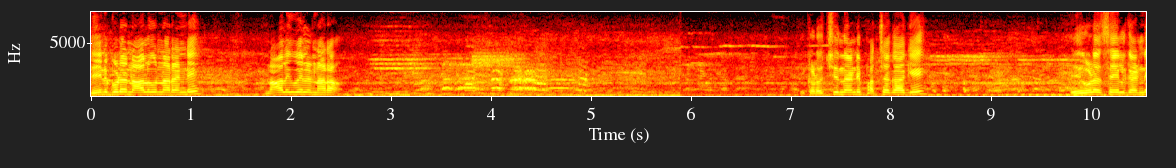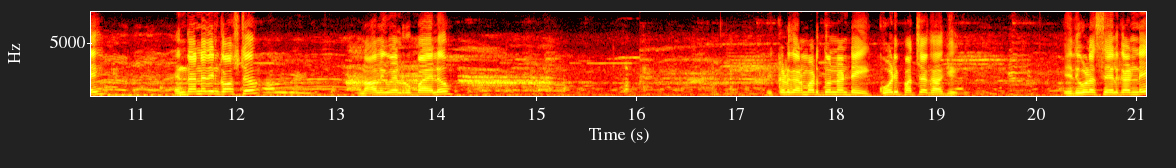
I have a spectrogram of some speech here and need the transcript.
దీనికి కూడా నాలుగున్నర అండి. నాలుగు వేల నర ఇక్కడ వచ్చిందండి పచ్చకాకి. ఇది కూడా సేల్కండి. ఎంత అన్న దీని కాస్ట్ నాలుగు వేల రూపాయలు. ఇక్కడ కనబడుతుందండి కోడి పచ్చకాకి ఇది కూడా సేల్ కండి.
